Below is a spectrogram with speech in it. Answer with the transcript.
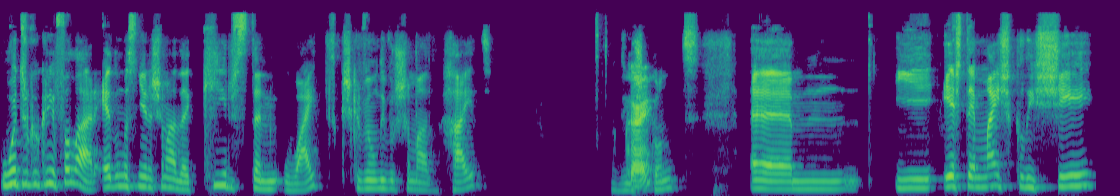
O outro que eu queria falar é de uma senhora chamada Kirsten White, que escreveu um livro chamado Hyde, de okay. Um, e este é mais clichê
